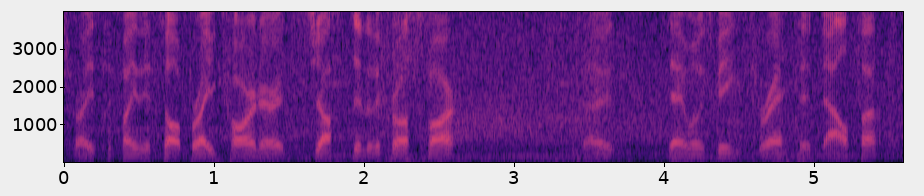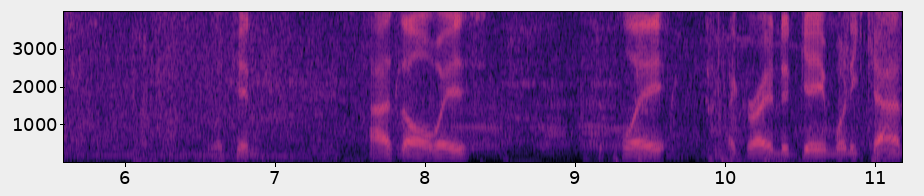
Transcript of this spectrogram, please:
tries to find the top right corner. It's just into the crossbar. Now Demo's being threatened. Alpha looking, as always, to play a grounded game when he can.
